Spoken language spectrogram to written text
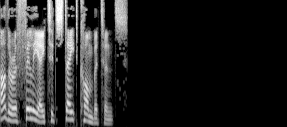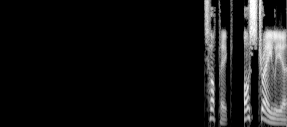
Other affiliated state combatants Australia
